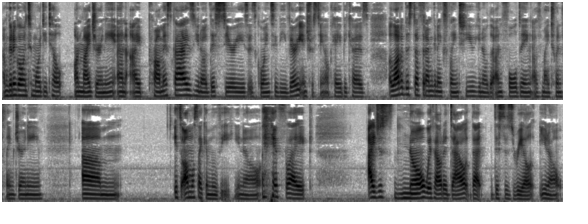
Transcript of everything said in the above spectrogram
I'm going to go into more detail on my journey. And I promise, guys, you know, this series is going to be very interesting, okay? Because a lot of the stuff that I'm going to explain to you, you know, the unfolding of my twin flame journey, um, it's almost like a movie, you know? It's like, I just know without a doubt that this is real, you know.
